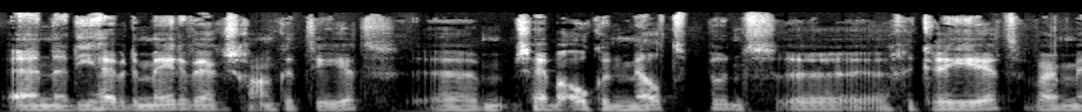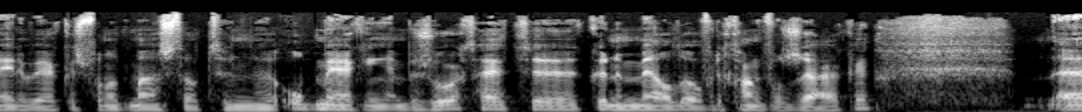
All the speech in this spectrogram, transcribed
En die hebben de medewerkers geënquêteerd. Ehm, ze hebben ook een meldpunt gecreëerd... waar medewerkers van het Maastad hun opmerking en bezorgdheid kunnen melden... over de gang van zaken. Uh,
